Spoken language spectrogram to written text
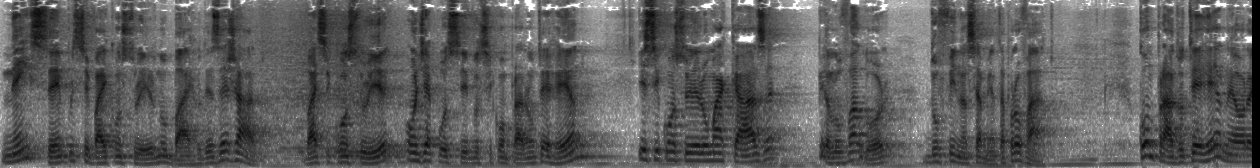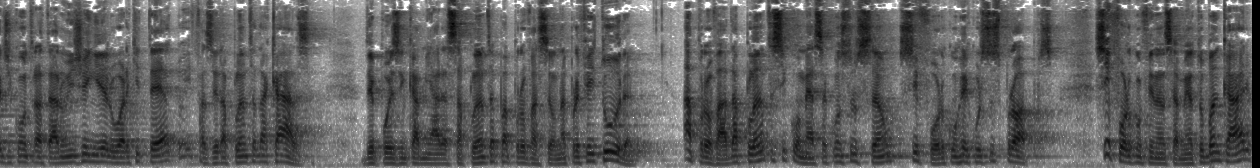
Nem sempre se vai construir no bairro desejado. Vai se construir onde é possível se comprar um terreno e se construir uma casa pelo valor do financiamento aprovado. Comprado o terreno, é hora de contratar um engenheiro ou arquiteto e fazer a planta da casa. Depois encaminhar essa planta para aprovação na prefeitura. Aprovada a planta, se começa a construção, se for com recursos próprios. Se for com financiamento bancário,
